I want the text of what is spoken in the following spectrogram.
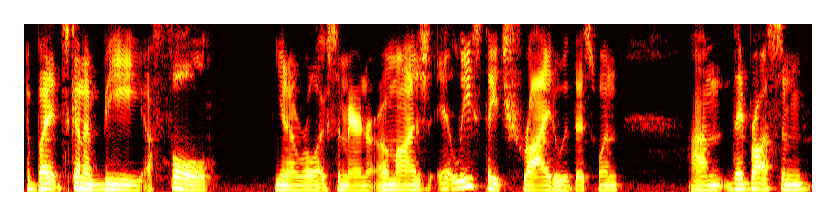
But it's going to be a full, you know, Rolex Submariner homage. At least they tried with this one. Um, they brought some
